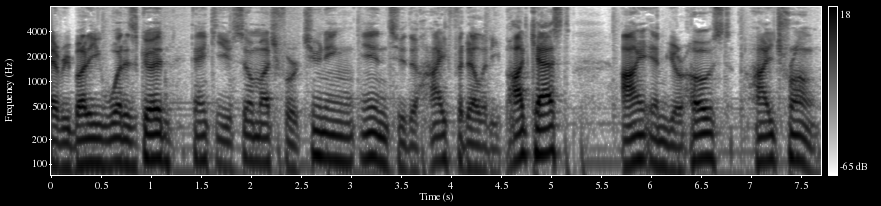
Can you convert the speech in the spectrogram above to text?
everybody, what is good? Thank you so much for tuning in to the Hai Fidelity Podcast. I am your host, Hai Trung.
